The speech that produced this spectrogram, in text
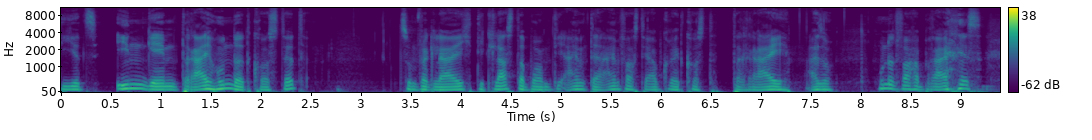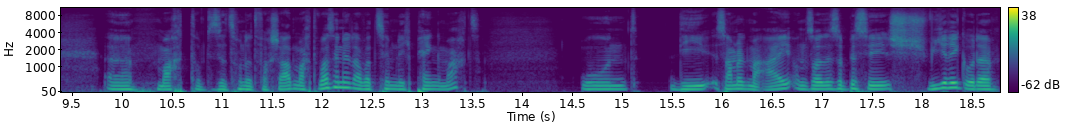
die jetzt in-game 300 kostet. Zum Vergleich, die Cluster Bomb, die ein, der einfachste Upgrade, kostet 3. Also hundertfacher Preis. Äh, macht, ob das jetzt hundertfach Schaden macht, weiß ich nicht, aber ziemlich Peng macht's. Und die sammelt man ein und so. Das ist ein bisschen schwierig oder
